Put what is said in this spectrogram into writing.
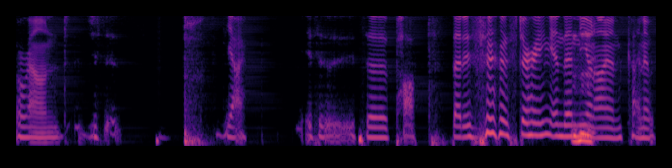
around. Just uh, yeah, it's a it's a pot that is stirring, and then Mhm. Neon Ion kind of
